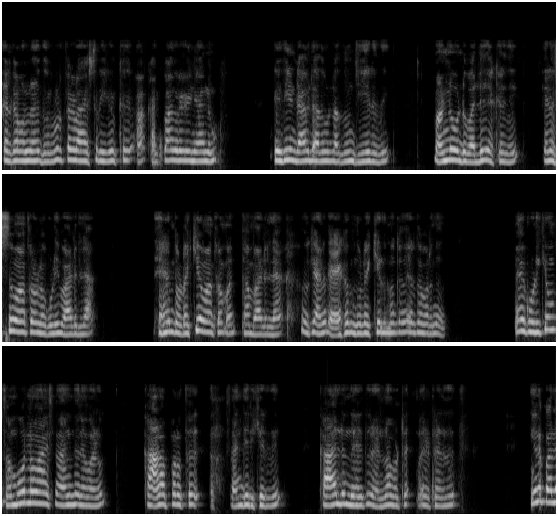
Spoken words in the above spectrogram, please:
നേരത്തെ പറഞ്ഞ ദുർവൃത്തങ്ങളായ സ്ത്രീകൾക്ക് കൽപ്പാന്തര കഴിഞ്ഞാലും ഗതി ഉണ്ടാവില്ല. അതുകൊണ്ട് അതൊന്നും ചെയ്യരുത്. മണ്ണ് കൊണ്ട് പല്ല് തേക്കരുത്. ശിരസ് മാത്രമുള്ള കുളി പാടില്ല. ദേഹം തുടയ്ക്കുക മാത്രം എത്താൻ പാടില്ല. എന്നൊക്കെയാണ് ദേഹം തുടയ്ക്കൽ എന്നൊക്കെ നേരത്തെ പറഞ്ഞത്. ഏ കുളിക്കും സമ്പൂർണമായ സ്നാനം തന്നെ വേണം. കാളപ്പുറത്ത് സഞ്ചരിക്കരുത്. കാലിലും ദേഹത്തും എണ്ണ പൊട്ട് പുരട്ടരുത്. ഇങ്ങനെ പല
